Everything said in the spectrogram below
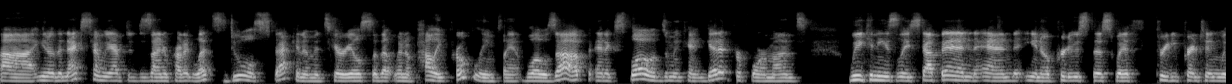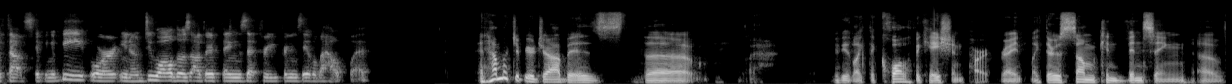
Uh, you know, the next time we have to design a product, let's dual spec in a material so that when a polypropylene plant blows up and explodes and we can't get it for four months, we can easily step in and you know produce this with 3d printing without skipping a beat or you know do all those other things that 3d printing is able to help with and how much of your job is the maybe like the qualification part, right? Like there's some convincing of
